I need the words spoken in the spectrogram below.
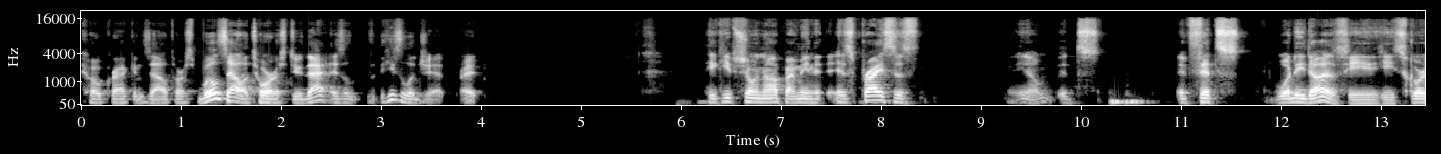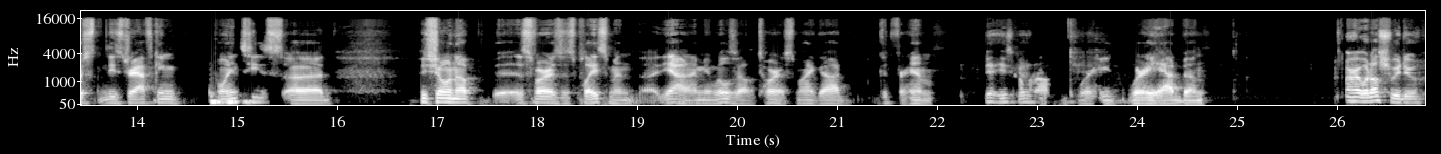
Kokrak and Zalatoris. Will Zalatoris, dude, that is he's legit, right? he keeps showing up I mean his price is you know it's it fits what he does he he scores these drafting points he's uh he's showing up as far as his placement uh, yeah i mean will zalatoris my god good for him Yeah, he's good. up where he where he had been All right, what else should we do?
